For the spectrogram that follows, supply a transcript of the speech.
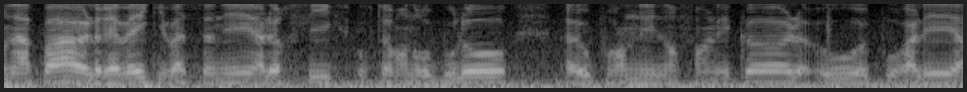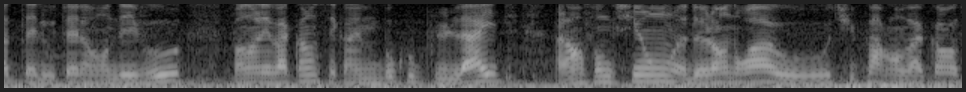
On n'a pas le réveil qui va sonner à l'heure fixe pour te rendre au boulot euh, ou pour emmener les enfants à l'école ou pour aller à tel ou tel rendez-vous. Pendant les vacances, c'est quand même beaucoup plus light. Alors en fonction de l'endroit où tu pars en vacances,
